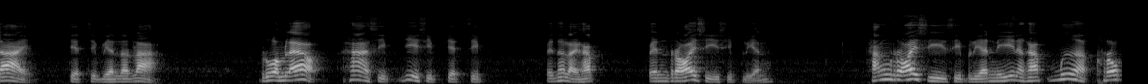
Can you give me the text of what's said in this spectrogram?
ได้ 70 เหรียญดอลลาร์ รวมแล้ว 50 20 70 เป็นเท่าไหร่ครับ เป็น 140 เหรียญ ทั้ง 140 เหรียญนี้นะครับ เมื่อครบ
